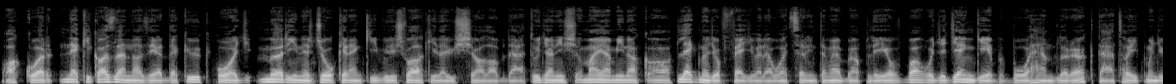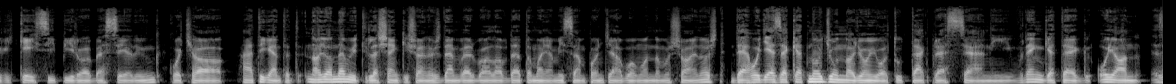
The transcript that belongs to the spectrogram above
akkor nekik az lenne az érdekük, hogy Murray és Jokeren kívül is valaki leüsse a labdát. Ugyanis a Miami-nak a legnagyobb fegyvere volt szerintem ebbe a playoffba, hogy a gyengébb ballhandlerök, tehát ha itt mondjuk egy KCP-ről beszélünk, hogyha Hát igen, tehát nagyon nem üti le senki sajnos Denverbe a labdát a Miami szempontjából mondom a sajnos, de hogy ezeket nagyon-nagyon jól tudták presszelni. Rengeteg olyan, ez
